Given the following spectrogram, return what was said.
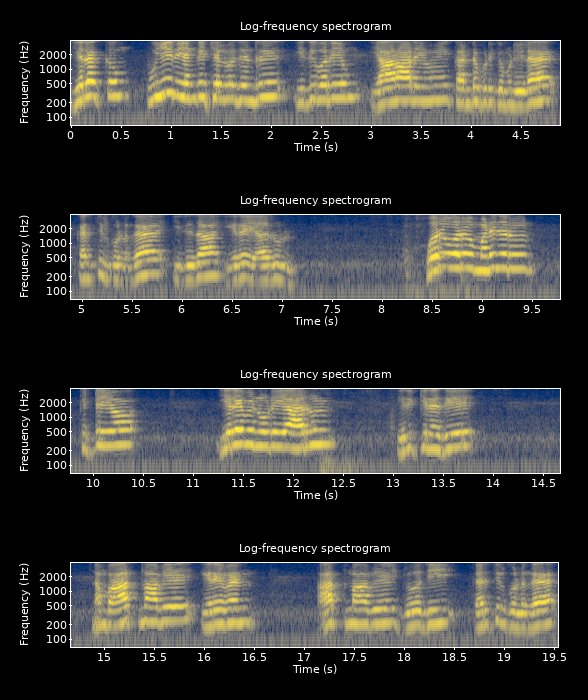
இறக்கும் உயிர் எங்கே செல்வது என்று இதுவரையும் யாராலையுமே கண்டுபிடிக்க முடியல. கருத்தில் கொள்ளுங்க இதுதான் இறை அருள். ஒரு ஒரு மனிதர் இறைவனுடைய அருள் இருக்கிறது. நம்ம ஆத்மாவே இறைவன் ஆத்மாவே ஜோதி. கருத்தில் கொள்ளுங்க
